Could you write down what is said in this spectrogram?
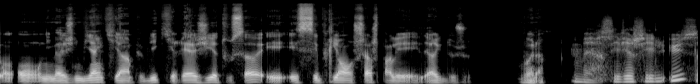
on, on imagine bien qu'il y a un public qui réagit à tout ça et, et c'est pris en charge par les, les règles de jeu. Voilà. Merci Virgile Hus.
